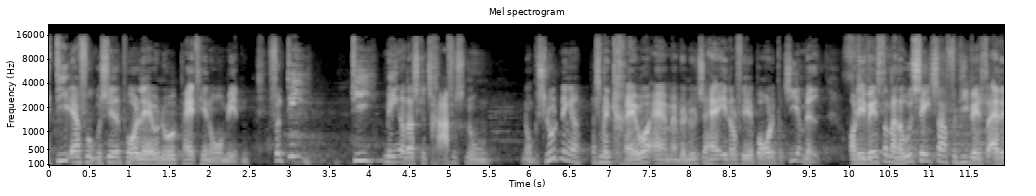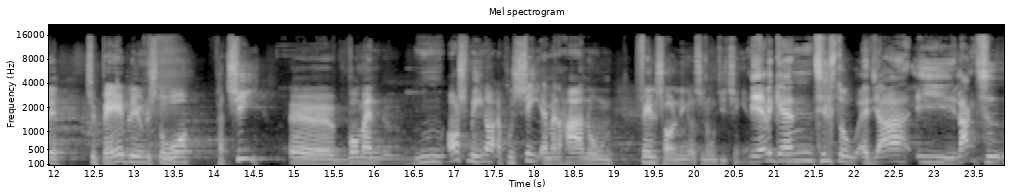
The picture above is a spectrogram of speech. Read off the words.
at de er fokuseret på at lave noget bredt hen over midten. Fordi de mener, der skal træffes nogle, nogle beslutninger, der simpelthen kræver, at man bliver nødt til at have et eller flere borgerlige partier med. Og det er Venstre, man har udset sig, fordi Venstre er det tilbageblevende store parti, øh, hvor man mm, også mener at kunne se, at man har nogle fælles holdninger til nogle af de ting her. Men jeg vil gerne tilstå, at jeg i lang tid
